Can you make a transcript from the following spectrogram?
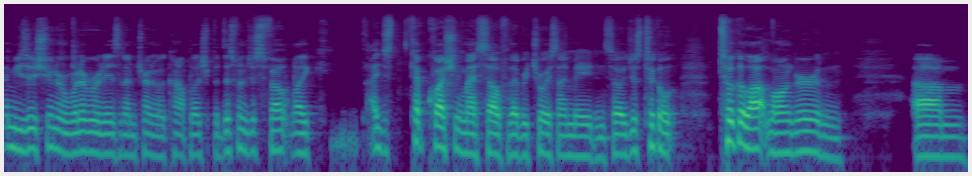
a musician or whatever it is that I'm trying to accomplish. But this one just felt like I just kept questioning myself with every choice I made, and so it just took a took a lot longer, and um,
